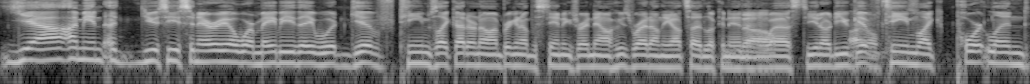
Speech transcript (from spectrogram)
Yeah, I mean, uh, do you see a scenario where maybe they would give teams like I don't know? I'm bringing up the standings right now. Who's right on the outside looking in no, in the West? You know, do you give a team so. like Portland,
